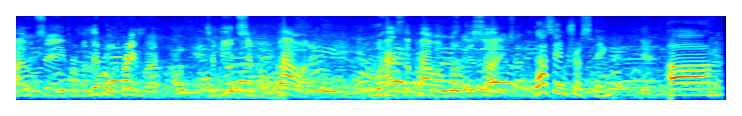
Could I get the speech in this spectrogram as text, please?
I would say from a liberal framework, to me it's simple. Power. Who has the power will decide. That's interesting. Yeah. Um,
